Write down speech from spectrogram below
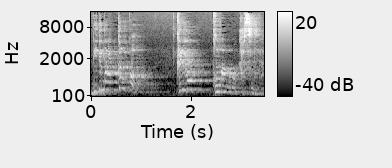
믿음으로 끊고 그리고 공항으로 갔습니다.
